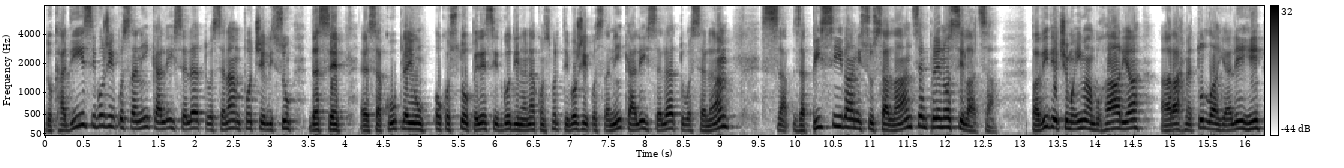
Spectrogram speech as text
Dok hadisi Božih poslanika, alihi salatu wasalam, počeli su da se e, sakupljaju oko 150 godina nakon smrti Božih poslanika, alihi salatu wasalam, sa, zapisivani su sa lancem prenosilaca. Pa vidjet ćemo imam Buharija, rahmetullahi alihi,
